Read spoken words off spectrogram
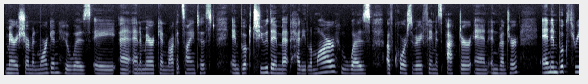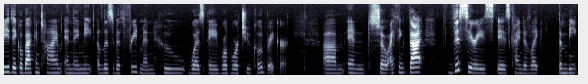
Mary Sherman Morgan, who was a, a, an American rocket scientist. In book two, they met Hedy Lamarr, who was, of course, a very famous actor and inventor. And in book three, they go back in time and they meet Elizabeth Friedman, who was a World War II codebreaker. Um, and so I think that this series is kind of like the meat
